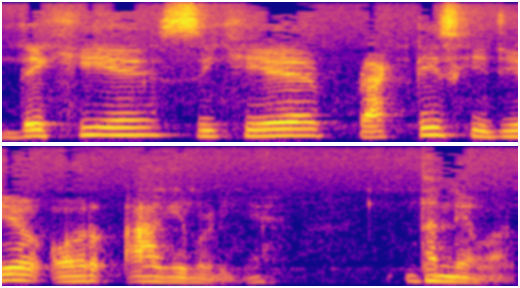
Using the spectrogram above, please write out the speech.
देखिए, सीखिए प्रैक्टिस कीजिए और आगे बढ़िए। धन्यवाद।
